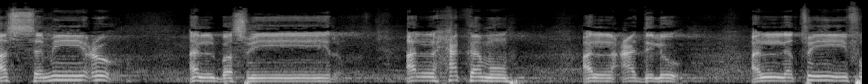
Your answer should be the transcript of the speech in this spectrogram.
السميع البصير الحكم العدل اللطيف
